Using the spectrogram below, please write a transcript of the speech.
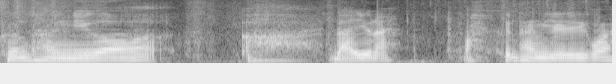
ขึ้นทางนี้ก็เอ่อได้อยู่นะไปขึ้นทางนี้เลยดีกว่า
